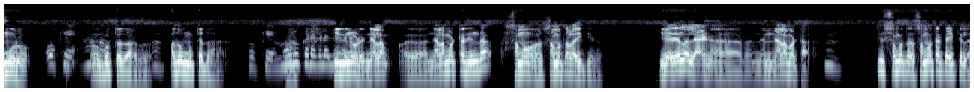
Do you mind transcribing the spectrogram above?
ಮೂರು. ಗುಪ್ತ ದ್ವಾರಗಳು. ಅದು ಮುಖ್ಯ ದ್ವಾರ. ಈಗ ನೋಡಿ ನೆಲ ನೆಲಮಟ್ಟದಿಂದ ಸಮ ಸಮತಳ ಐತಿ ಇದು. ಈಗ ಅದೆಲ್ಲ ಲ್ಯಾಂಡ್ ನೆಲಮಟ್ಟ. ಇದು ಸಮತ ಸಮತಟ್ಟ ಐತಿಲ್ಲ?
